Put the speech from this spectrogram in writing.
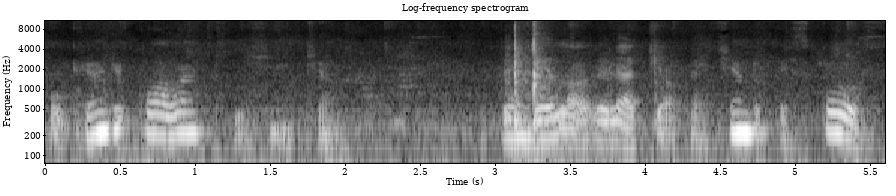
pouquinho de cola aqui, gente, ó. Prender logo ele aqui, ó, pertinho do pescoço.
